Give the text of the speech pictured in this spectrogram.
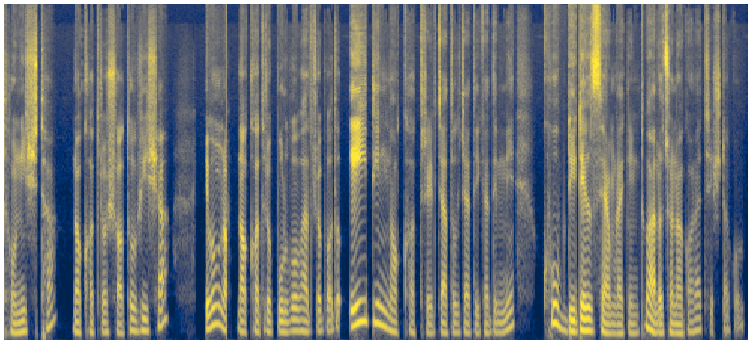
ধনিষ্ঠা, নক্ষত্র শতভিসা এবং নক্ষত্র পূর্ব ভাদ্রপদ, এই তিন নক্ষত্রের জাতক জাতিকাদের নিয়ে খুব ডিটেলসে আমরা কিন্তু আলোচনা করার চেষ্টা করব।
